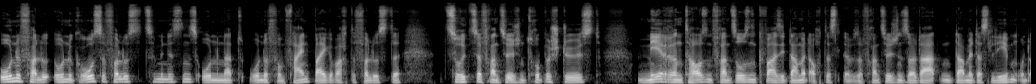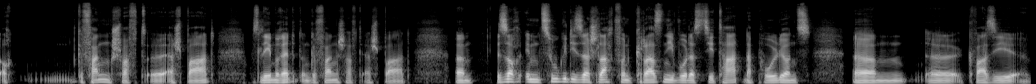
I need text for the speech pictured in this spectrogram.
ohne, Verlu ohne große Verluste zumindest, ohne, ohne vom Feind beigebrachte Verluste, zurück zur französischen Truppe stößt, mehreren tausend Franzosen quasi damit auch das, also französischen Soldaten damit das Leben und auch Gefangenschaft äh, erspart, das Leben rettet und Gefangenschaft erspart. Ähm, ist auch im Zuge dieser Schlacht von Krasny, wo das Zitat Napoleons ähm, äh, quasi äh,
